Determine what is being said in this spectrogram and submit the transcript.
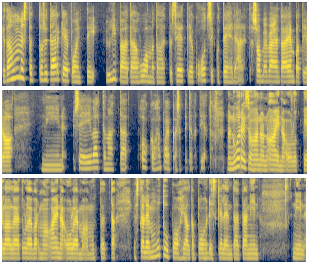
Ja tämä on mun mielestä tosi tärkeä pointti ylipäätään huomata, että se, että joku otsikko tehdään, että some vähentää empatiaa, niin se ei välttämättä ole kauhean paikkansa pitävä tieto. No nuorisohan on aina ollut pilalla ja tulee varmaan aina olemaan, mutta että jos tälle mutupohjalta pohdiskelen tätä, niin, niin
